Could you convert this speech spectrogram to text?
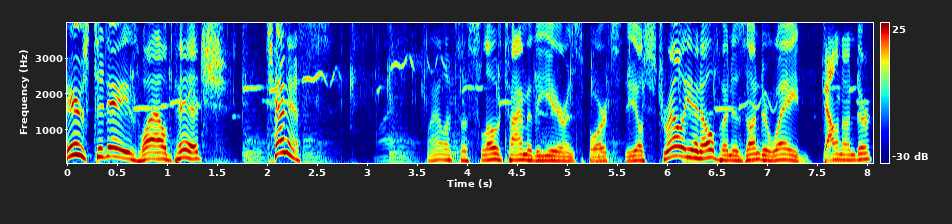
Here's today's wild pitch tennis. Well, it's a slow time of the year in sports. The Australian Open is underway down under.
